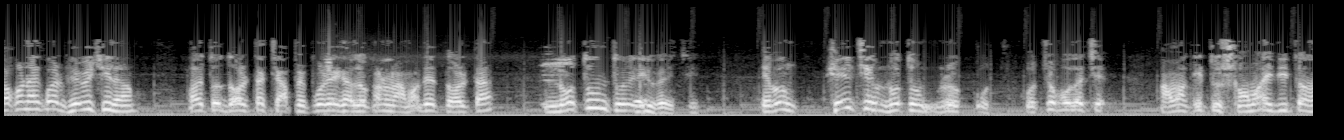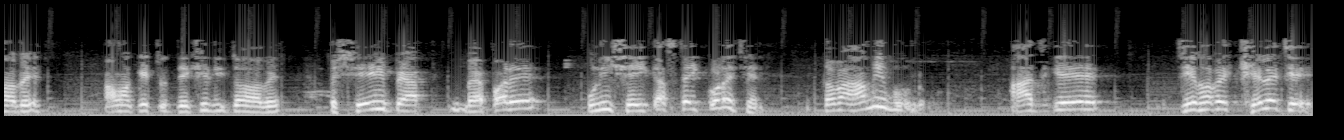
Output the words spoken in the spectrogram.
তখন একবার ভেবেছিলাম, হয়তো দলটা চাপে পড়ে গেল, কারণ আমাদের দলটা নতুন তৈরি হয়েছে এবং খেলছে নতুন। কোচও বলেছে, আমাকে একটু সময় দিতে হবে, আমাকে একটু দেখে দিতে হবে। তো সেই ব্যাপ- ব্যাপারে উনি সেই কাজটাই করেছেন। তবে আমি বলব আজকে যেভাবে খেলেছে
